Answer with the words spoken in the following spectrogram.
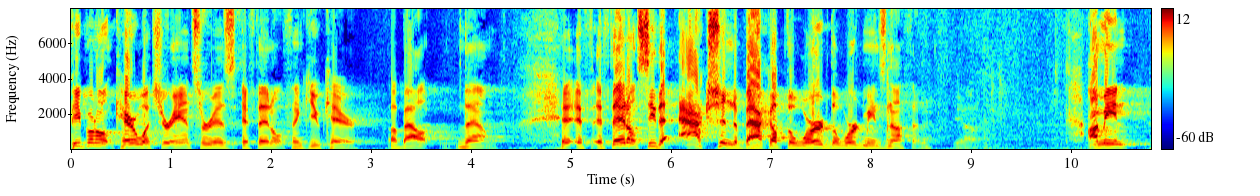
People don't care what your answer is if they don't think you care about them. If, if they don't see the action to back up the word, the word means nothing. Yeah. I mean,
